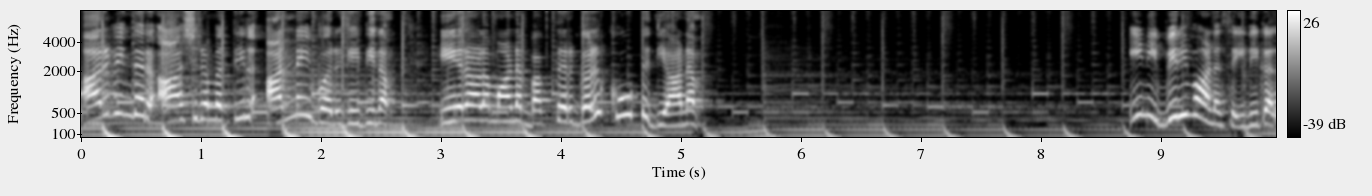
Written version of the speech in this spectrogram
அரவிந்தர் ஆசிரமத்தில் அன்னை வருகை தினம். ஏராளமான பக்தர்கள் கூட்டு தியானம். இனி விரிவான செய்திகள்.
